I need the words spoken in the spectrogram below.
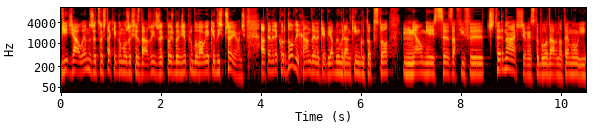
wiedziałem, że coś takiego może się zdarzyć, że ktoś będzie próbował je kiedyś przejąć. A ten rekordowy handel, kiedy ja byłem w rankingu top 100, miał miejsce za FIFA 14, więc to było dawno temu i,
